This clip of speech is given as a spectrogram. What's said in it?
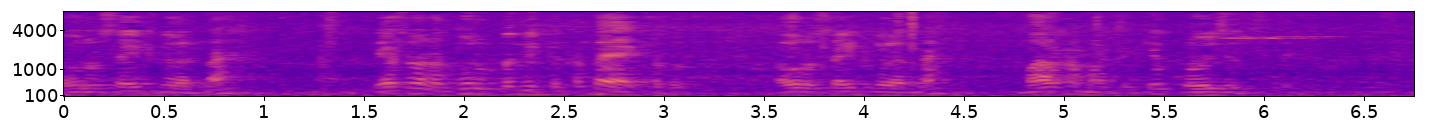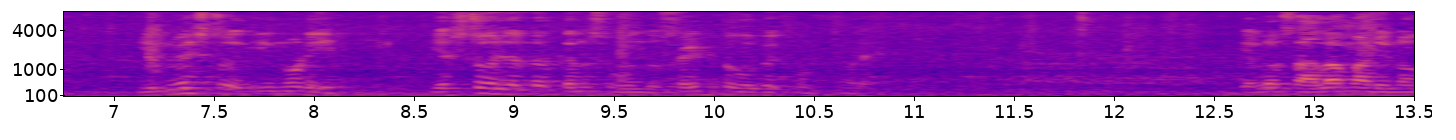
ಅವರು ಸೈಟ್ಗಳನ್ನು ಎರಡು ಸಾವಿರದ ಹದಿಮೂರಕ್ಕೆ ಬಂದಿರ್ತಕ್ಕಂಥ ಆ್ಯಕ್ಟ್ ಅದು. ಅವರು ಸೈಟ್ಗಳನ್ನು ಮಾರಾಟ ಮಾಡಲಿಕ್ಕೆ ಪ್ರೊವಿಷನ್ಸ್ ಇದೆ. ಇನ್ವೆಸ್ಟ್ ಈಗ ನೋಡಿ ಎಷ್ಟೋ ಜನರ ಕನಸು ಒಂದು ಸೈಟ್ ತಗೋಬೇಕು ಅಂತಂದ್ರೆ ಎಲ್ಲೋ ಸಾಲ ಮಾಡಿನೋ,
